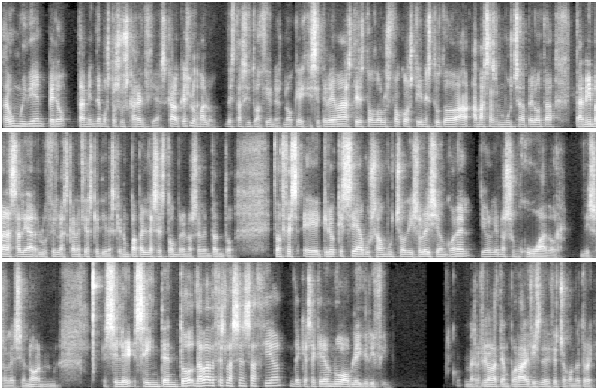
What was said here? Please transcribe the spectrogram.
está muy bien, pero también demostró sus carencias. Claro, que es lo malo de estas situaciones, ¿no? Que, se te ve más, tienes todos los focos, tienes tú todo, amasas mucha pelota, también van a salir a relucir las carencias que tienes, que en un papel de sexto hombre no se ven tanto. Entonces, eh, creo que se ha abusado mucho de Isolation con él. Yo creo que no es un jugador de Isolation, ¿no? Se, le, se intentó, daba a veces la sensación de que se quería un nuevo Blake Griffin me refiero a la temporada 17-18 con Detroit.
